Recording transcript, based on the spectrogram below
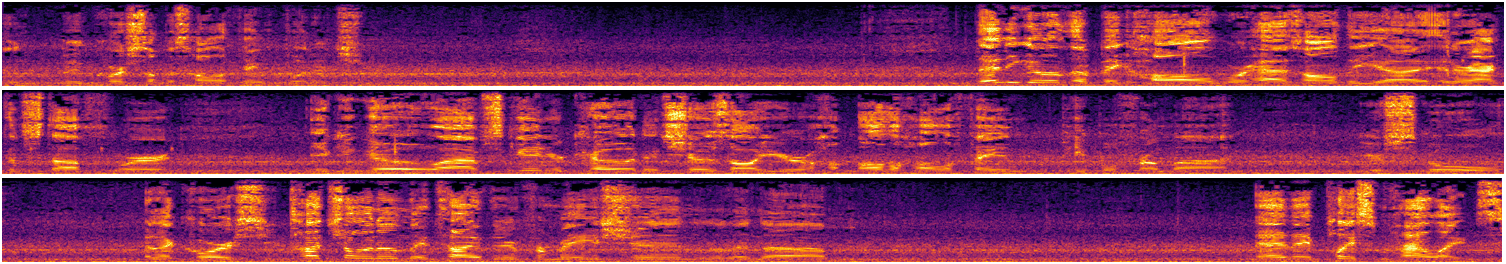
and of course some of his Hall of Fame footage. Then you go to the big hall where it has all the uh, interactive stuff where you can go uh, scan your code and it shows all your all the Hall of Fame people from uh, your school. And of course, you touch on them, they tell you their information, and um, and they play some highlights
